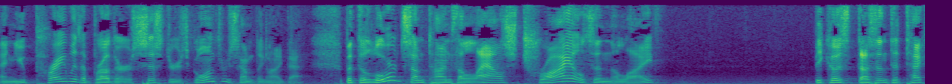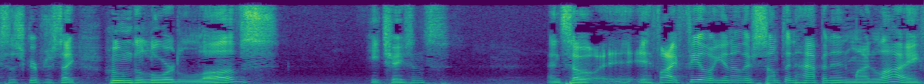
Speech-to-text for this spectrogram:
and you pray with a brother or sister who's going through something like that. But the Lord sometimes allows trials in the life because doesn't the text of Scripture say, Whom the Lord loves, he chastens? And so if I feel, you know, there's something happening in my life,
